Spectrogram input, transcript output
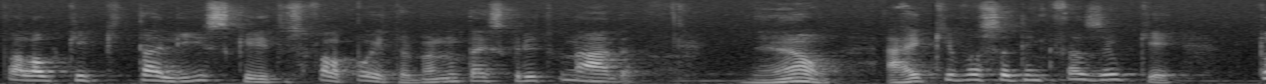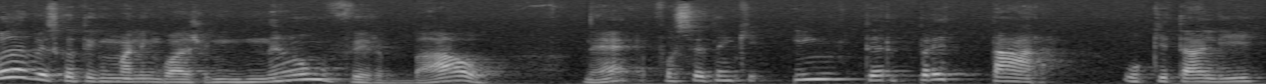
falar o que está ali escrito. Você fala, pô, Heitor, mas não está escrito nada. Não, aí que você tem que fazer o quê? Toda vez que eu tenho uma linguagem não verbal, né, você tem que interpretar o que está ali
